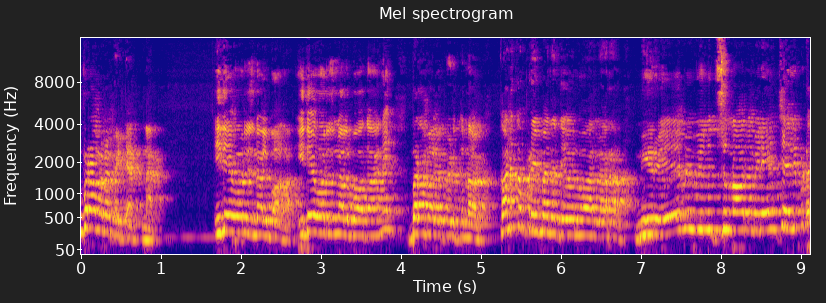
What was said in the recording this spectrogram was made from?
భ్రమలో పెట్టేస్తున్నారు. ఇదే ఒరిజినల్ బోధ ఇదే ఒరిజినల్ బోధ అని భ్రమలో పెడుతున్నారు. కనుక ప్రియమైన దేవుని వాళ్ళారా మీరేమి మీరు మీరేం చేయాలి ఇప్పుడు?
